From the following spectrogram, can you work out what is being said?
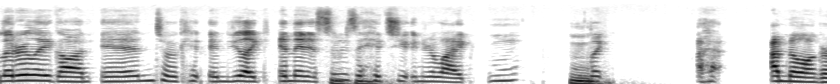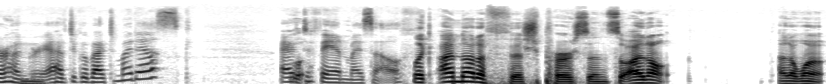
literally gone into a kid and you like, and then as soon as it Mhm. hits you, and you're like, mm, Mm. Like- I'm no longer hungry. Mm. I have to go back to my desk. I have Look- to fan myself. like I'm not a fish person, so I don't I don't want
